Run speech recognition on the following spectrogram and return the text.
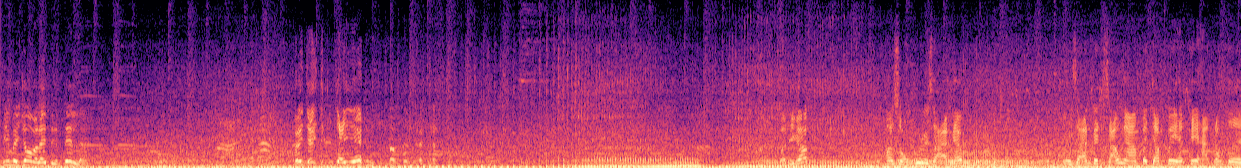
พี่ไม่ชอบอะไรตื่นเต้นเหรอเฮ้ยใจใจเย็นสวัสดีครับ มาส่งผู้โดยสารครับ ผู้โดยสารเป็นสาวงามประจำเคหะคลองเตย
